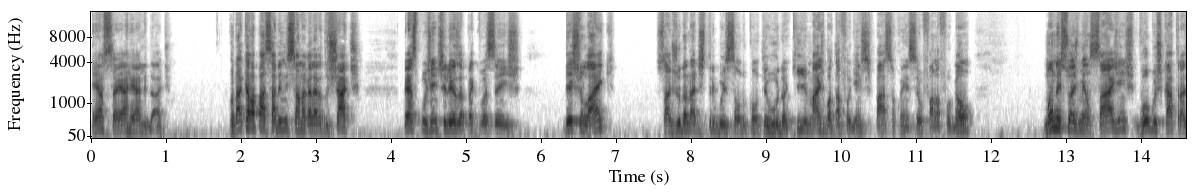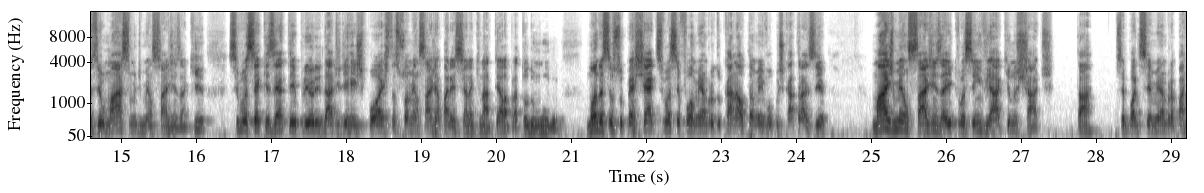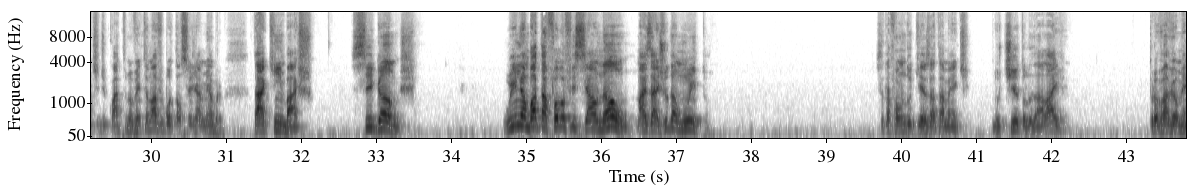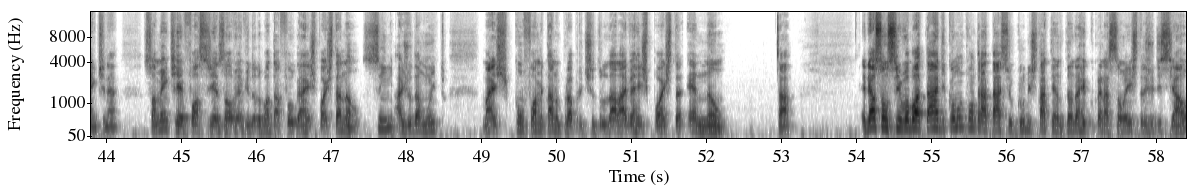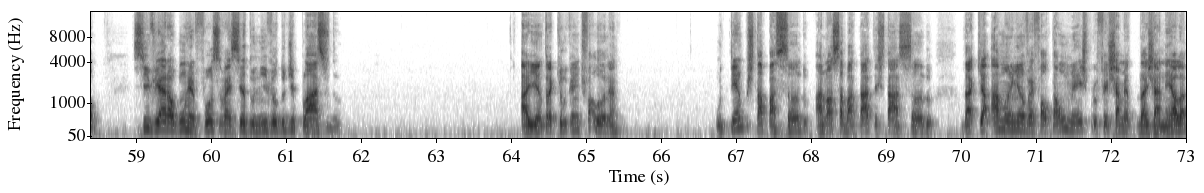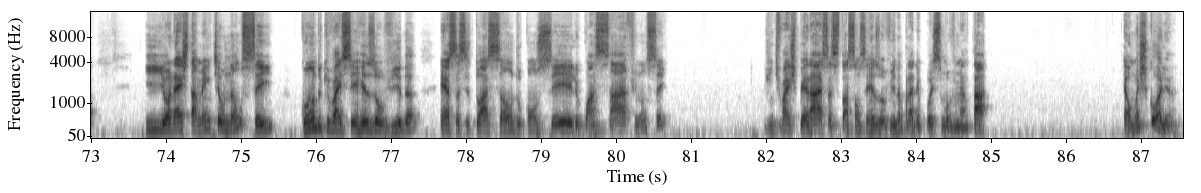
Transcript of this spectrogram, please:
Essa é a realidade. Vou dar aquela passada inicial na galera do chat. Peço por gentileza para que vocês deixem o like. Isso ajuda na distribuição do conteúdo aqui. Mais botafoguenses passam a conhecer o Fala Fogão. Mandem suas mensagens. Vou buscar trazer o máximo de mensagens aqui. Se você quiser ter prioridade de resposta, sua mensagem aparecendo aqui na tela para todo mundo, manda seu superchat. Se você for membro do canal, também vou buscar trazer mais mensagens aí que você enviar aqui no chat, tá? Você pode ser membro a partir de R$ 4,99. O botão Seja Membro está aqui embaixo. Sigamos. William Botafogo Oficial, não, mas ajuda muito. Você está falando do que exatamente? Do título da live? Provavelmente, né? Somente reforços resolvem a vida do Botafogo? A resposta é não. Sim, ajuda muito, mas conforme está no próprio título da live, a resposta é não. Tá? Edelson Silva, boa tarde. Como contratar se o clube está tentando a recuperação extrajudicial? Se vier algum reforço, vai ser do nível do Diplácido. Aí entra aquilo que a gente falou, né? O tempo está passando, a nossa batata está assando. Daqui a amanhã vai faltar um mês para o fechamento da janela. E honestamente, eu não sei quando que vai ser resolvida essa situação do conselho com a SAF, não sei. A gente vai esperar essa situação ser resolvida para depois se movimentar? É uma escolha.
